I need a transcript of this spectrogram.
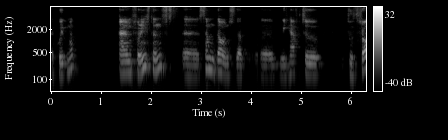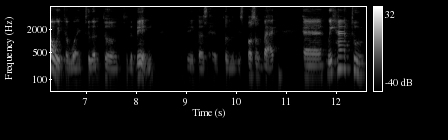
equipment. And for instance, uh, some gowns that uh, we have to, to throw it away to the, to, to the bin because uh, to the disposal bag, uh, we had to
